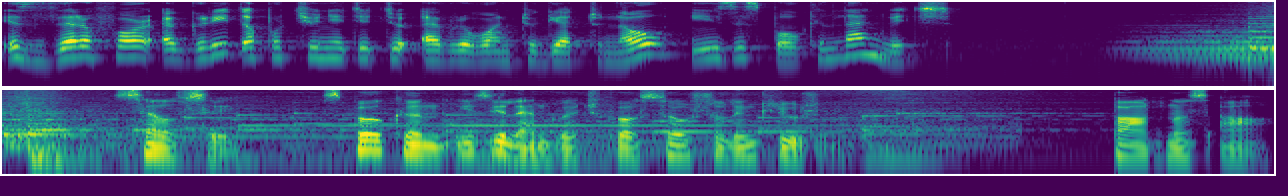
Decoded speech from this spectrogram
is therefore a great opportunity to everyone to get to know easy spoken language. SELFSI, spoken easy language for social inclusion. Partners are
